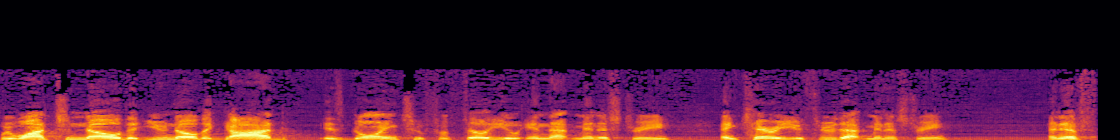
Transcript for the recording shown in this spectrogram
We want to know that you know that God is going to fulfill you in that ministry and carry you through that ministry. And if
